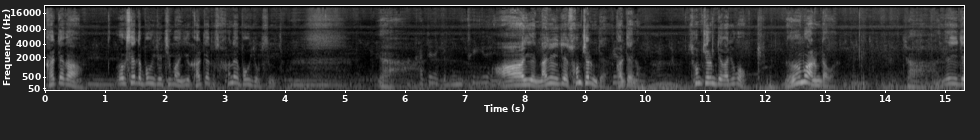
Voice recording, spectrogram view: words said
갈대가 음, 억새도 보기 좋지만 이 갈대도 상당히 보기 좋습니다. 예. 갈 때는 이렇게 뭉툭이네. 아, 이게 나중에 이제 솜처럼 돼. 갈대는 아, 솜처럼 돼가지고 너무 아름다워. 자, 이제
